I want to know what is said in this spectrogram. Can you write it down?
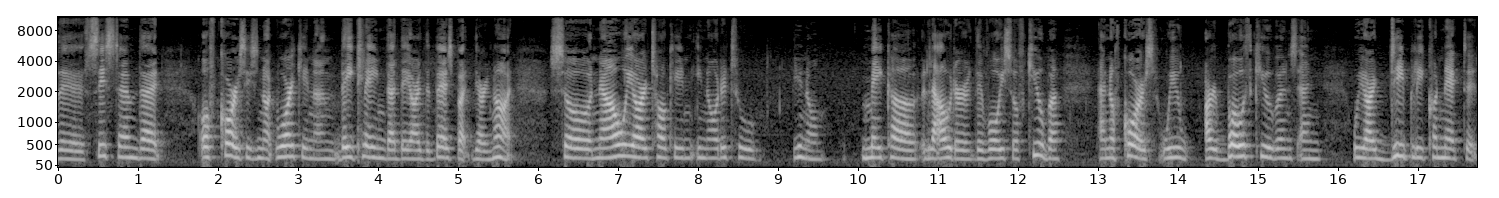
the system that, of course, is not working, and they claim that they are the best, but they're not. So now we are talking in order to, you know, make louder the voice of Cuba. And of course, we are both Cubans and we are deeply connected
